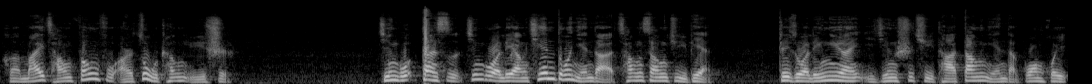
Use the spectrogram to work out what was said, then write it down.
和埋藏丰富而著称于世。经过，但是经过两千多年的沧桑巨变，这座陵园已经失去它当年的光辉。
